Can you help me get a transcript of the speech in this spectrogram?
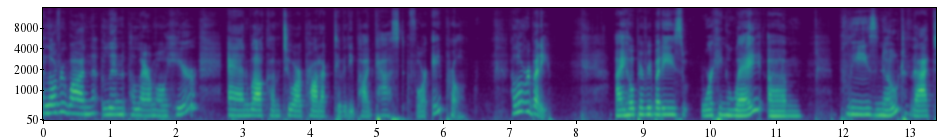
Hello, everyone. Lynn Palermo here, and welcome to our productivity podcast for April. Hello, everybody. I hope everybody's working away. Um, please note that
